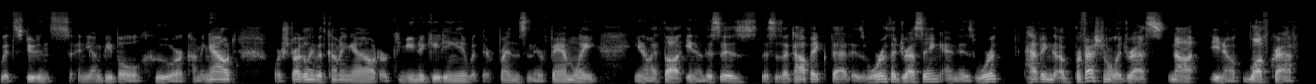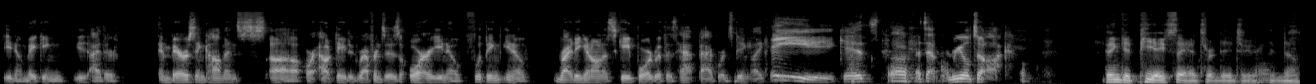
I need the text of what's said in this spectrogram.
with students and young people who are coming out or struggling with coming out or communicating it with their friends and their family. You know i thought you know this is this is a topic that is worth addressing and is worth having a professional address not you know lovecraft you know making either embarrassing comments uh, or outdated references or you know flipping you know riding it on a skateboard with his hat backwards being like hey kids let's have real talk didn't get pH to answer, did you? No,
